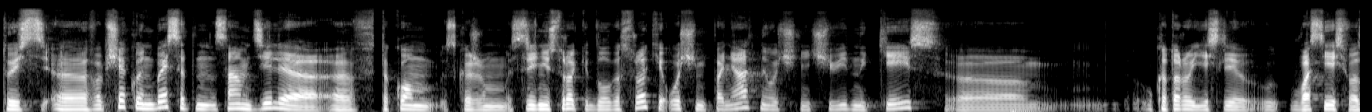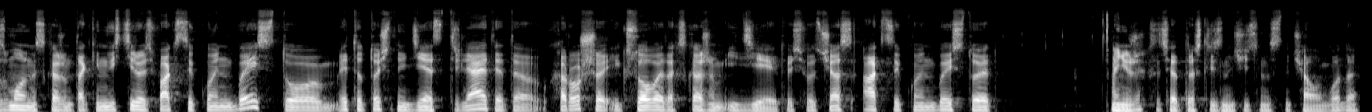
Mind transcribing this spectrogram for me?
То есть э, вообще Coinbase это на самом деле э, в таком, скажем, средней сроке, долгосроке очень понятный, очень очевидный кейс, у которого, если у вас есть возможность, скажем так, инвестировать в акции Coinbase, то это точно идея стреляет, это хорошая иксовая, так скажем, идея. То есть вот сейчас акции Coinbase стоят они уже, кстати, отросли значительно с начала года.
